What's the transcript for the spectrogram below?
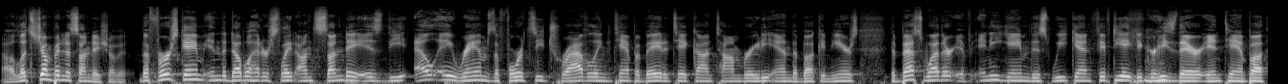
Uh, let's jump into Sunday, shove it. The first game in the doubleheader slate on Sunday is the L.A. Rams, the fourth seed, traveling to Tampa Bay to take on Tom Brady and the Buccaneers. The best weather, if any game this weekend, 58 degrees there in Tampa.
